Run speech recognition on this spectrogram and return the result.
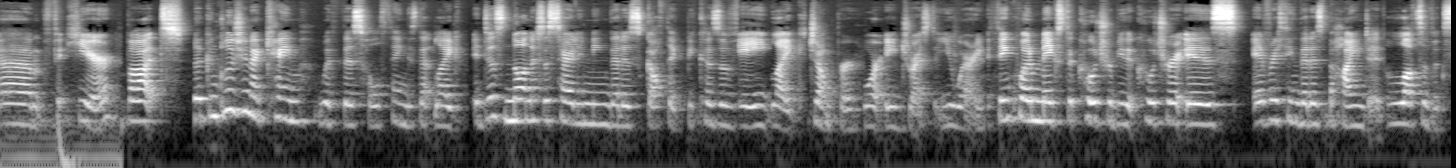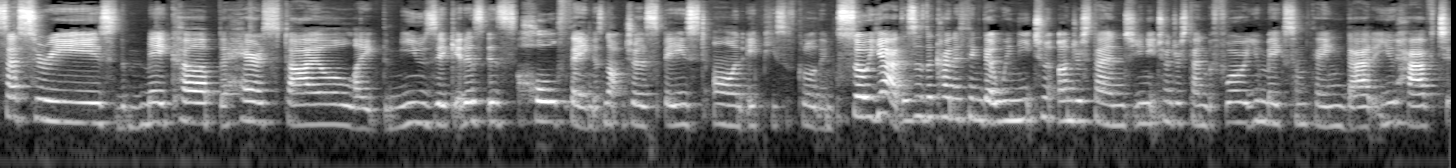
um, fit here, but the conclusion I came with this whole thing is that like, it does not necessarily mean that it's gothic because of a like jumper or a dress that you're wearing. I think what makes the couture be the couture is everything that is behind it. Lots of accessories, the makeup, the hairstyle, like the music. It is, is a whole thing. It's not just based on a piece of clothing. So yeah, this is the kind of thing that we need to understand. You need to understand before you make something that you have to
